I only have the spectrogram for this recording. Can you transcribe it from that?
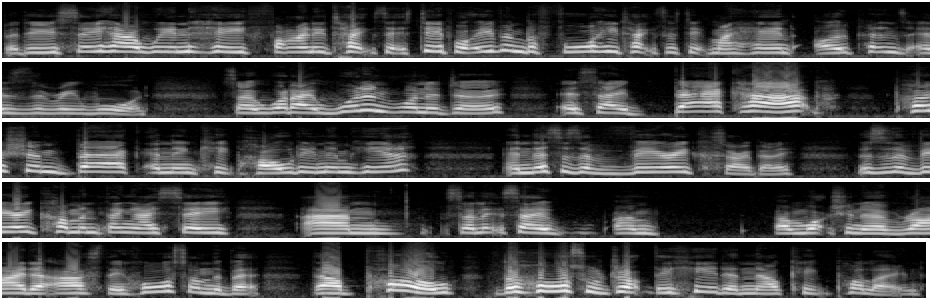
But do you see how when he finally takes that step, or even before he takes a step, my hand opens as the reward. So what I wouldn't want to do is say back up, push him back, and then keep holding him here. And this is a very, sorry buddy, this is a very common thing I see. Um, so let's say I'm, I'm watching a rider ask their horse on the bit, they'll pull, the horse will drop their head and they'll keep pulling.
